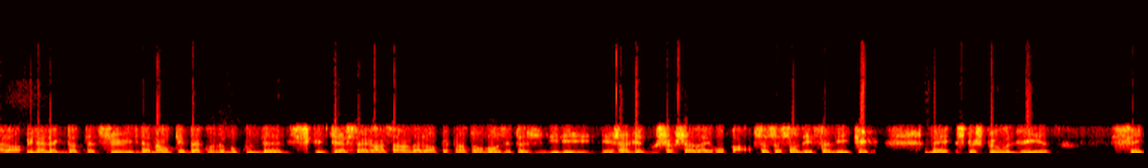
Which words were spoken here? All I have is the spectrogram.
Alors, une anecdote là-dessus. Évidemment, au Québec, on a beaucoup de difficultés à se faire entendre, alors que quand on va aux États-Unis, les, gens viennent nous chercher à l'aéroport. Ça, ce sont des faits vécus. Mais ce que je peux vous dire, c'est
